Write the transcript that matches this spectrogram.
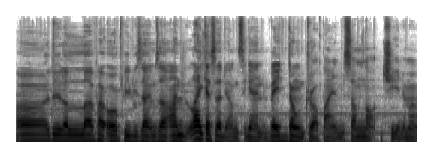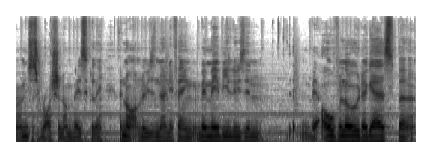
Oh, dude, I love how OP these items are. And like I said once again, they don't drop items, so I'm not cheating them. I'm just rushing them basically. They're not losing anything. They may be losing the overload, I guess, but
